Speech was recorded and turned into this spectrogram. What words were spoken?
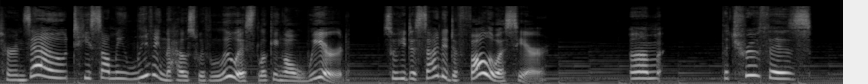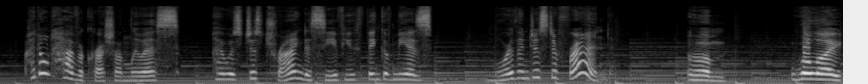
Turns out he saw me leaving the house with Lewis looking all weird, so he decided to follow us here. Um, the truth is, I don't have a crush on Lewis. I was just trying to see if you think of me as more than just a friend. Um, well, I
